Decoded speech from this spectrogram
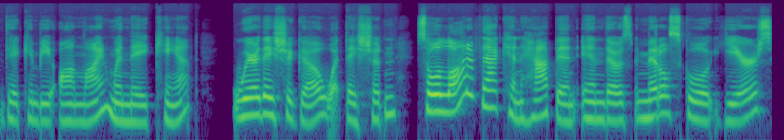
they can be online, when they can't, where they should go, what they shouldn't. So, a lot of that can happen in those middle school years.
